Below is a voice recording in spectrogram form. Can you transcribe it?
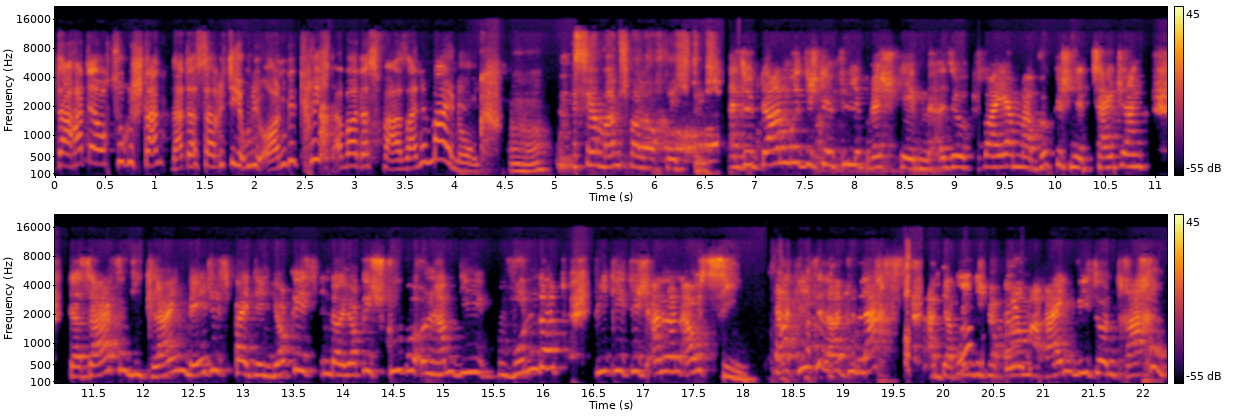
da hat er auch zugestanden, hat das da richtig um die Ohren gekriegt, aber das war seine Meinung. Mhm. Ist ja manchmal auch richtig. Also da muss ich dem Philipp recht geben. Also es war ja mal wirklich eine Zeit lang, da saßen die kleinen Mädels bei den Jockeys in der Jockeystube und haben die bewundert, wie die sich an und ausziehen. Ja, Gisela, du lachst. Da bin ich ein paar Mal rein wie so ein Drache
